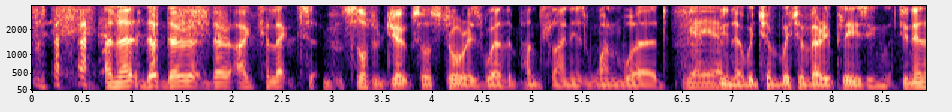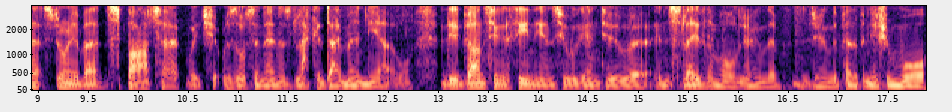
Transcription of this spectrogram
and there, there, there, there, I collect sort of jokes or stories where the punchline is one word. Yeah, yeah. You know, which are which are very pleasing. Do you know that story about Sparta, which was also known as Lacedaemonia, or the advancing Athenians who were going to uh, enslave them all during the during the Peloponnesian War,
